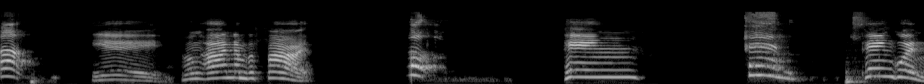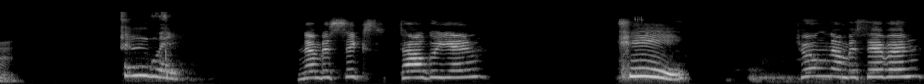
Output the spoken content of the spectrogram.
up, Yay. Hoang Anh, number five. up, Ping. pen, Penguin. penguin, Number six, Thao Nguyen. tree, Trung, number seven.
